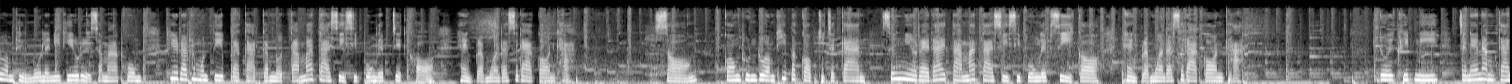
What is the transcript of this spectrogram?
รวมถึงมูลนิธิหรือสมาคม ที่รัฐมนตรีประกาศกำหนดตามมาตรา 40 วงเล็บ 7 ขอ แห่งประมวลรัษฎากรค่ะ 2. กองทุนรวมที่ประกอบกิจการ ซึ่งมีรายได้ตามมาตรา 40 วงเล็บ 4 ก แห่งประมวลรัษฎากรค่ะ โดยคลิปนี้จะแนะนำการ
